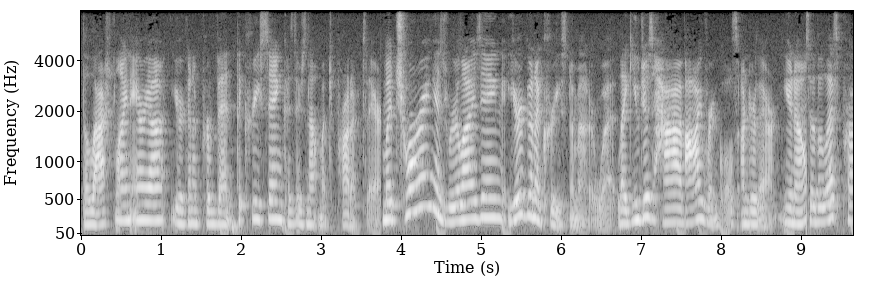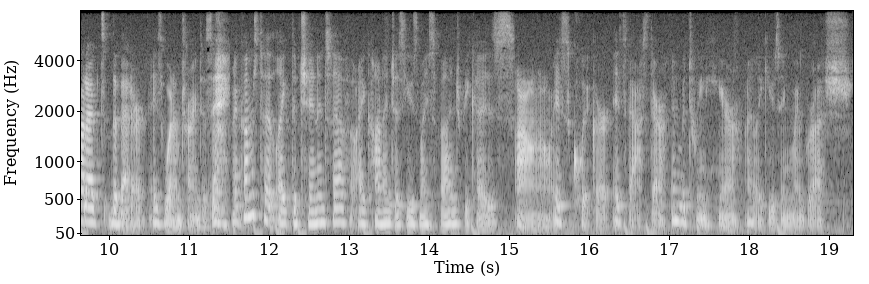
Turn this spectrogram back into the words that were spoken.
the lash line area, you're gonna prevent the creasing because there's not much product there. Maturing is realizing you're gonna crease no matter what. Like you just have eye wrinkles under there, you know? So the less product, the better is what I'm trying to say. When it comes to like the chin and stuff, I kind of just use my sponge because, I don't know, it's quicker, it's faster. In between here, I like using my brush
